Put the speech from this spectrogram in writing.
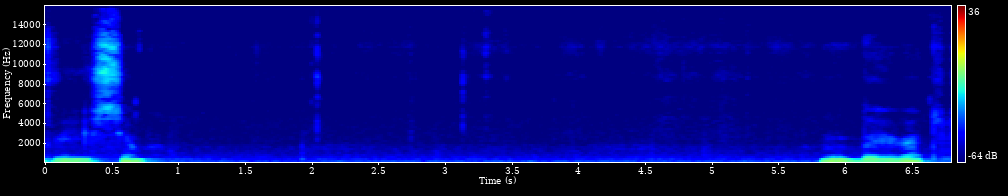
вісім. Дев'ять.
